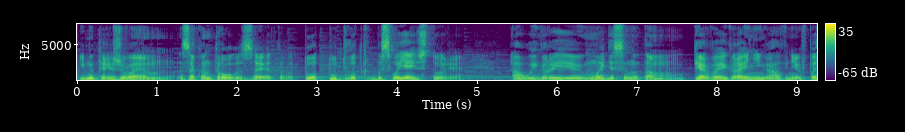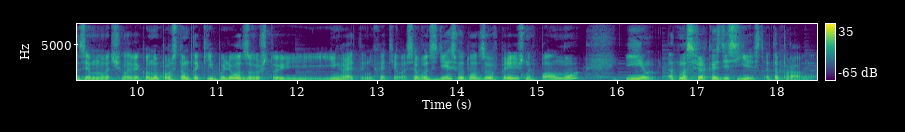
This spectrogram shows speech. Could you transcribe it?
и мы переживаем за контрол из-за этого, то тут вот как бы своя история – а у игры Мэдисона там первая игра, я не играл в нее, в подземного человека, но просто там такие были отзывы, что и играть-то не хотелось. А вот здесь вот отзывов приличных полно, и атмосферка здесь есть, это правда.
